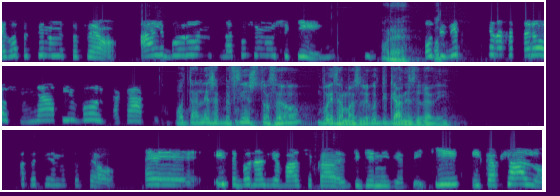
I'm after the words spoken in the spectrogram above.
εγώ απευθύνομαι στο Θεό. Άλλοι μπορούν να ακούσουν μουσική. Ωραία. Ό- Οτιδήποτε για να χαλαρώσουν. Μια απλή βόλτα, κάτι. όταν λες απευθύνεσαι στο Θεό, βοήθα μας λίγο. Τι κάνεις δηλαδή; Απευθύνομαι στο Θεό. Ε, είτε μπορεί να διαβάσω κα- την Καινή Διαθήκη ή κάποιο άλλο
